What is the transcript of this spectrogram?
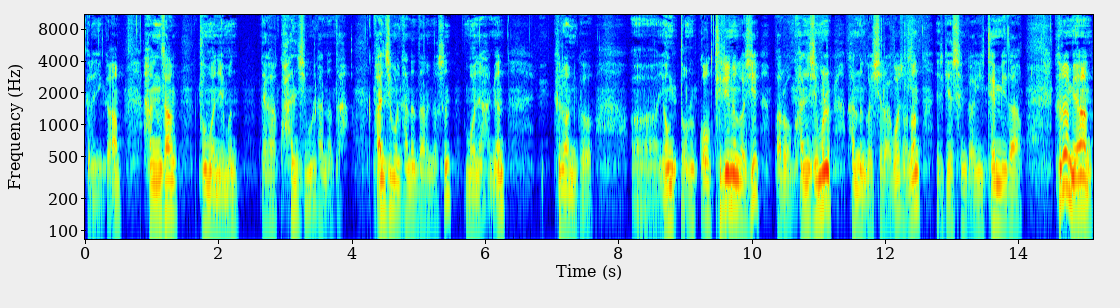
그러니까 항상 부모님은 내가 관심을 갖는다. 관심을 갖는다는 것은 뭐냐 하면 그런 그, 어, 용돈을 꼭 드리는 것이 바로 관심을 갖는 것이라고 저는 이렇게 생각이 됩니다. 그러면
